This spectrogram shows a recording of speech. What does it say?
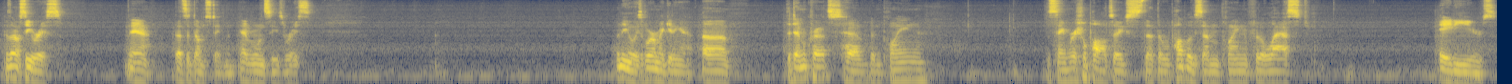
Because I don't see race. Yeah, that's a dumb statement. Everyone sees race. But anyways, where am I getting at? Uh, the Democrats have been playing the same racial politics that the Republicans have been playing for the last 80 years.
